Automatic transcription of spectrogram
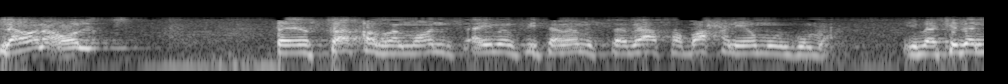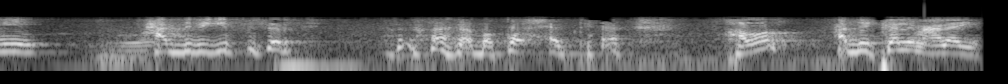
لو أنا قلت استيقظ المهندس أيمن في تمام السابعة صباحا يوم الجمعة. يبقى كده مين؟ حد بيجيب في سيرتي. أنا بكح. خلاص؟ حد يتكلم عليا.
